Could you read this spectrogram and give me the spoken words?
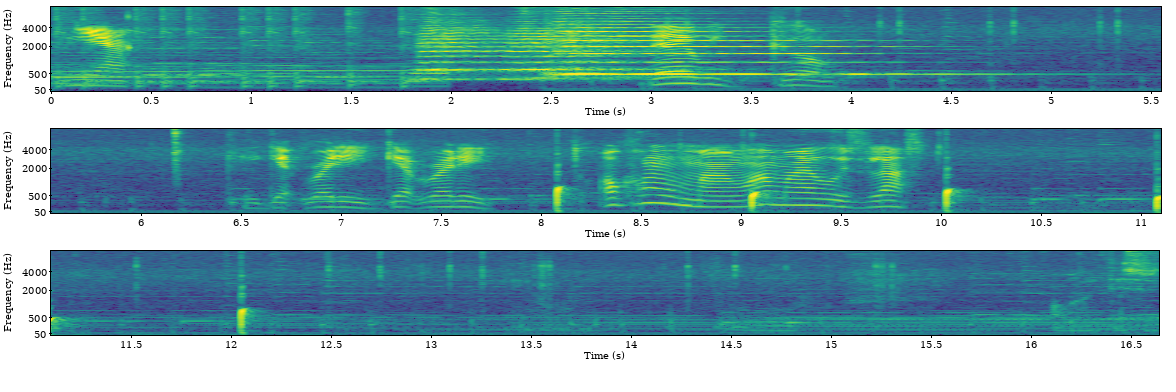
in. Yeah. There we go. Get ready, get ready. Oh, come on, man. Why am I always last? Oh, this is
